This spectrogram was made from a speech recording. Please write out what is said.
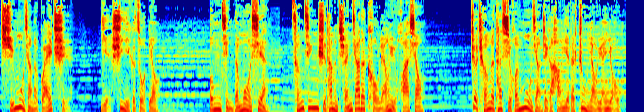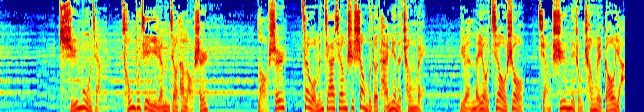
徐木匠的拐尺。也是一个坐标，绷紧的墨线，曾经是他们全家的口粮与花销，这成了他喜欢木匠这个行业的重要缘由。徐木匠从不介意人们叫他老师儿，老师儿在我们家乡是上不得台面的称谓，远没有教授、讲师那种称谓高雅。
